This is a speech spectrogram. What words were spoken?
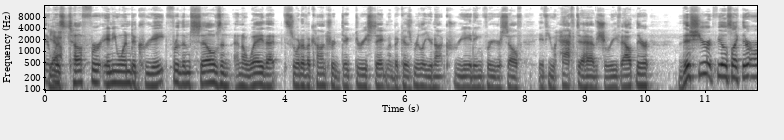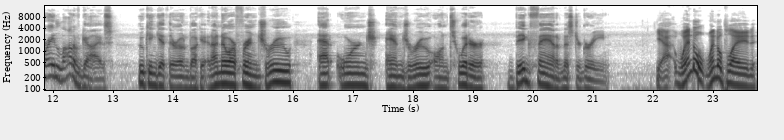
it yeah. was tough for anyone to create for themselves and in a way that's sort of a contradictory statement because really you're not creating for yourself if you have to have Sharif out there. This year, it feels like there are a lot of guys who can get their own bucket. And I know our friend Drew at Orange and Drew on Twitter Big fan of Mr. Green. Yeah, Wendell Wendell played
